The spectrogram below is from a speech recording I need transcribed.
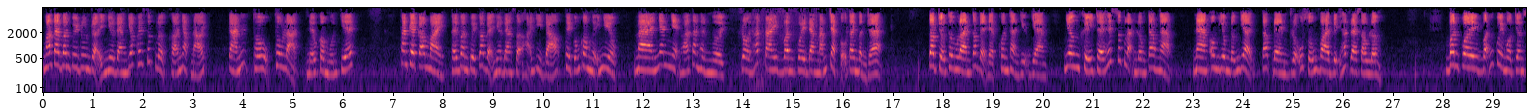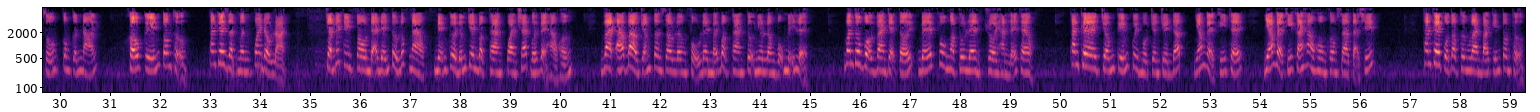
Ngón tay vân quy run rẩy như đang dốc hết sức lực, khó nhọc nói, cắn, thu thu lại, nếu không muốn chết. Thanh khê cau mày, thấy vân quy có vẻ như đang sợ hãi gì đó, thì cũng không nghĩ nhiều, mà nhanh nhẹn hóa thành hình người, rồi hất tay vân quy đang nắm chặt cổ tay mình ra. Tộc chủ thương loan có vẻ đẹp khuynh thành dịu dàng, nhưng khí thế hết sức lạnh lùng cao ngạo. Nàng ung dung đứng dậy, tóc đen rũ xuống vai bị hất ra sau lưng vân quỳ vẫn quỳ một chân xuống, cung kính nói khấu kiến tôn thượng. Thanh khê giật mình, quay đầu lại. Chẳng biết tin tôn đã đến từ lúc nào mỉm cười đứng trên bậc thang quan sát với vẻ hào hứng. Vạt áo bào trắng tân sau lưng phủ lên mấy bậc thang tự như lông vũ mỹ lệ. Vân thu vội vàng chạy tới, bế phù ngọc thu lên, rồi hành lễ theo. Thanh khê chống kiếm quỳ một chân trên đất, dáng vẻ khí thế, dáng vẻ khí khái hào hùng không sao tạ xiết thanh khê của tộc thương loan bái kiến tôn thượng.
